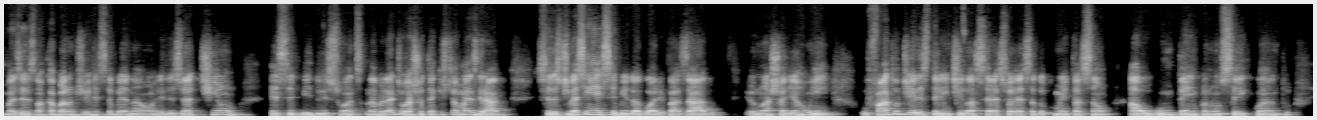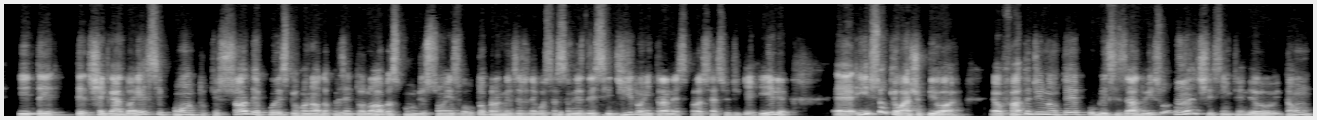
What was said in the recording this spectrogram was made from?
mas eles não acabaram de receber, não. Eles já tinham recebido isso antes. Na verdade, eu acho até que isso é mais grave. Se eles tivessem recebido agora e vazado, eu não acharia ruim. O fato de eles terem tido acesso a essa documentação há algum tempo, não sei quanto, e ter, ter, chegado a esse ponto, que só depois que o Ronaldo apresentou novas condições, voltou para a mesa de negociação, eles decidiram entrar nesse processo de guerrilha, é, isso é o que eu acho pior. É o fato de não ter publicizado isso antes, entendeu? Então,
